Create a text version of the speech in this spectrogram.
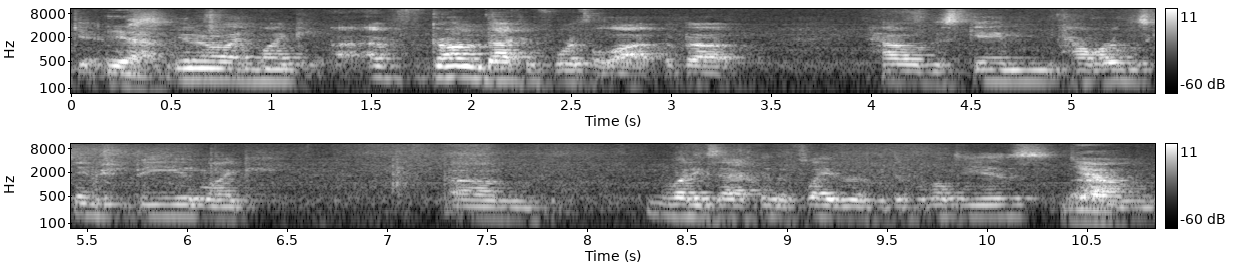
games. Yeah. You know, and like I've gone back and forth a lot about how this game, how hard this game should be, and like um, what exactly the flavor of the difficulty is. Yeah. Um,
